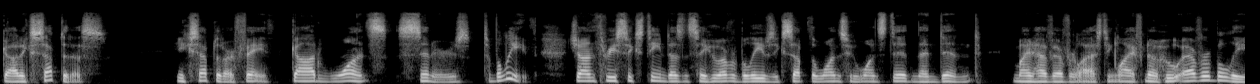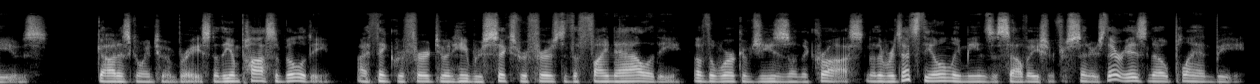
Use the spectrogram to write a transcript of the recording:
God accepted us. He accepted our faith. God wants sinners to believe. John 3:16 doesn't say whoever believes except the ones who once did and then didn't might have everlasting life. No, whoever believes, God is going to embrace. Now the impossibility I think referred to in Hebrews 6 refers to the finality of the work of Jesus on the cross. In other words, that's the only means of salvation for sinners. There is no plan B.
